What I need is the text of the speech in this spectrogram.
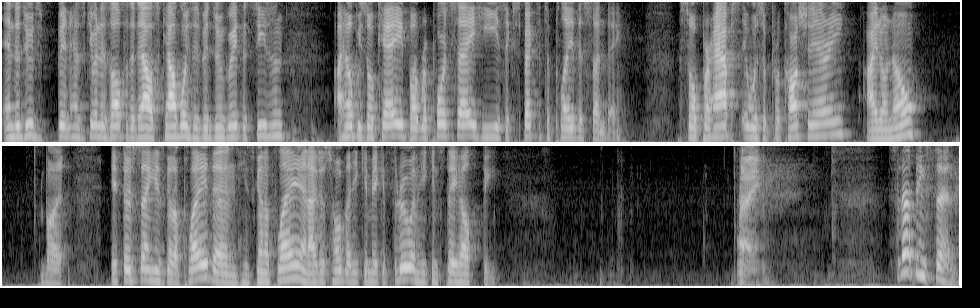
and the dude's been has given his all for the Dallas Cowboys. He's been doing great this season. I hope he's okay, but reports say he's expected to play this Sunday. So perhaps it was a precautionary. I don't know. But if they're saying he's going to play, then he's going to play, and I just hope that he can make it through and he can stay healthy. All right. So that being said,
